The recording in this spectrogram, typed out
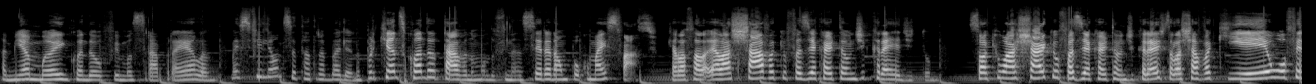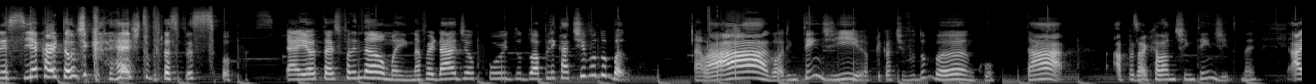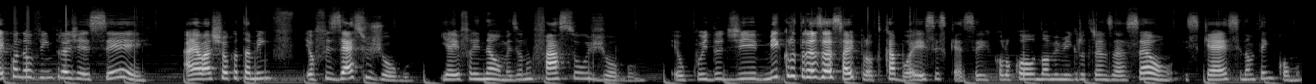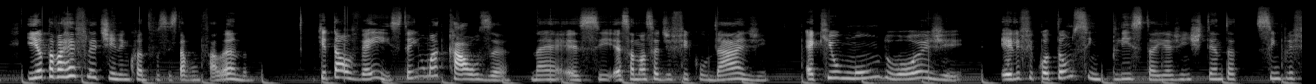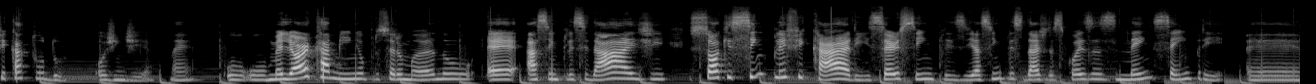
A minha mãe, quando eu fui mostrar para ela, mas filha, onde você tá trabalhando? Porque antes, quando eu tava no mundo financeiro, era um pouco mais fácil. Que ela, fala, ela achava que eu fazia cartão de crédito. Só que o achar que eu fazia cartão de crédito, ela achava que eu oferecia cartão de crédito para as pessoas. Aí eu até falei: não, mãe, na verdade eu cuido do aplicativo do banco. Ela, ah, agora entendi, aplicativo do banco, tá? Apesar que ela não tinha entendido, né? Aí quando eu vim pra GC, aí ela achou que eu também eu fizesse o jogo. E aí eu falei: não, mas eu não faço o jogo. Eu cuido de microtransação e pronto, acabou. Aí você esquece. Você colocou o nome microtransação, esquece, não tem como. E eu tava refletindo enquanto vocês estavam falando que talvez tenha uma causa, né? Esse, essa nossa dificuldade é que o mundo hoje ele ficou tão simplista e a gente tenta simplificar tudo hoje em dia, né? O, o melhor caminho para o ser humano é a simplicidade. Só que simplificar e ser simples e a simplicidade das coisas nem sempre é,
